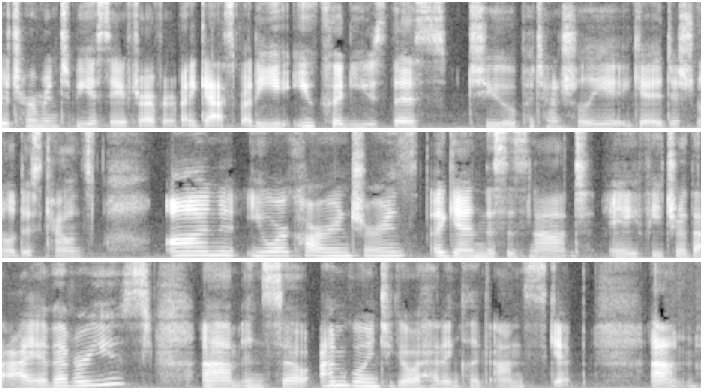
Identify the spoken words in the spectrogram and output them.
determined to be a safe driver by GasBuddy, you could use this to potentially get additional discounts on your car insurance. Again, this is not a feature that I have ever used, um, and so I'm going to go ahead and click on skip. Um,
